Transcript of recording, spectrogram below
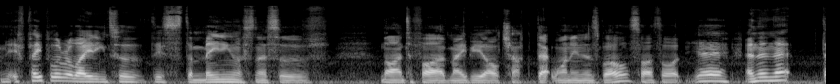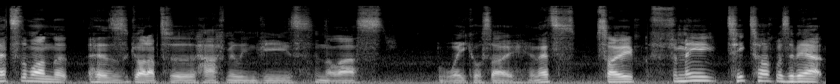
if people are relating to this, the meaninglessness of nine to five, maybe I'll chuck that one in as well. So I thought, yeah. And then that that's the one that has got up to half a million views in the last week or so. And that's so for me, TikTok was about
